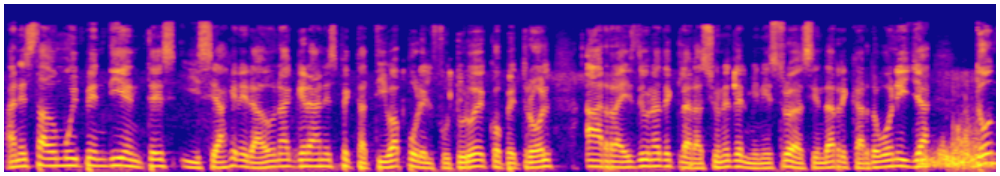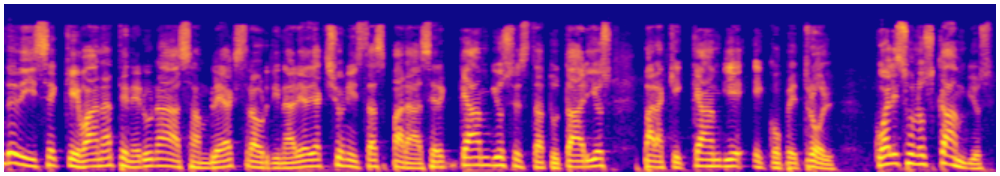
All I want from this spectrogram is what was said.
han estado muy pendientes y se ha generado una gran expectativa por el futuro de Ecopetrol a raíz de unas declaraciones del ministro de Hacienda, Ricardo Bonilla, donde dice que van a tener una asamblea extraordinaria de accionistas para hacer cambios estatutarios para que cambie Ecopetrol. ¿Cuáles son los cambios?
